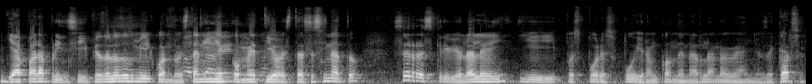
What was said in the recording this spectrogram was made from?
Ya para principios de los 2000, cuando esta Otra niña vez, cometió este asesinato, se reescribió la ley y pues por eso pudieron condenarla a nueve años de cárcel.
